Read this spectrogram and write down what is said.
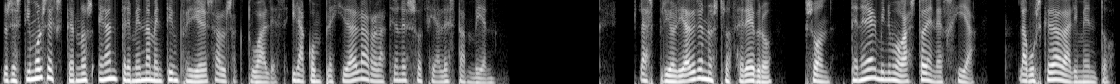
Los estímulos externos eran tremendamente inferiores a los actuales y la complejidad de las relaciones sociales también. Las prioridades de nuestro cerebro son tener el mínimo gasto de energía, la búsqueda de alimento,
